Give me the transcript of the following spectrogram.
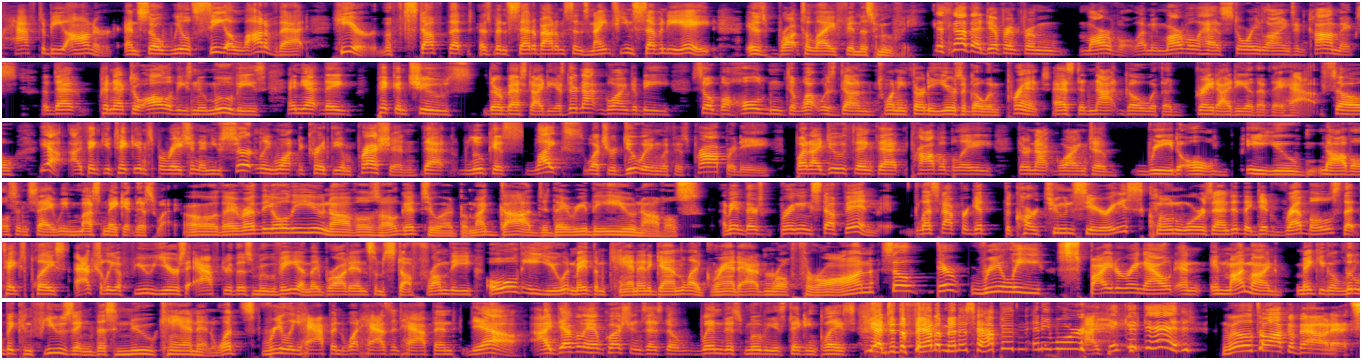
have to be honored. And so we'll see a lot of that here. The stuff that has been said about him since 1978 is brought to life in this movie. It's not that different from Marvel. I mean, Marvel has storylines and comics that connect to all of these new movies, and yet they pick and choose their best ideas. They're not going to be so beholden to what was done 20, 30 years ago in print as to not go with a great idea that they have. So, yeah, I think you take inspiration and you certainly want to create the impression that Lucas likes what you're doing with his property. But I do think that probably they're not going to read old EU novels and say, we must make it this way. Oh, they read the old EU novels. I'll get to it. But my God, did they read the EU novels? I mean, they're bringing stuff in. Let's not forget the cartoon series. Clone Wars ended. They did Rebels that takes place actually a few years after this movie, and they brought in some stuff from the old EU and made them canon again, like Grand Admiral Thrawn. So they're really spidering out and, in my mind, making a little bit confusing this new canon. What's really happened? What hasn't happened? Yeah, I definitely have questions as to when this movie is taking place. Yeah, did the Phantom Menace happen anymore? I think it did. We'll talk about it.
